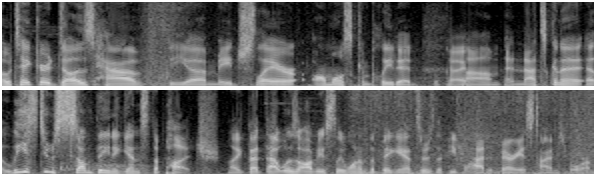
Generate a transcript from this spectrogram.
O-Taker does have the uh, Mage Slayer almost completed. Okay. Um, and that's going to at least do something against the Pudge. Like, that, that was obviously one of the big answers that people had at various times for him.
